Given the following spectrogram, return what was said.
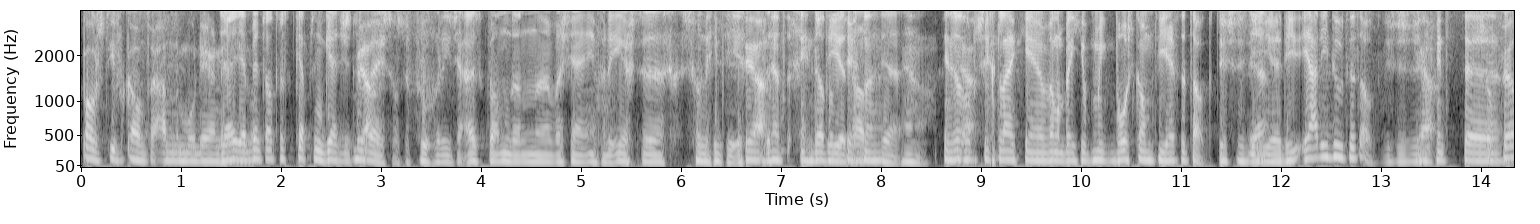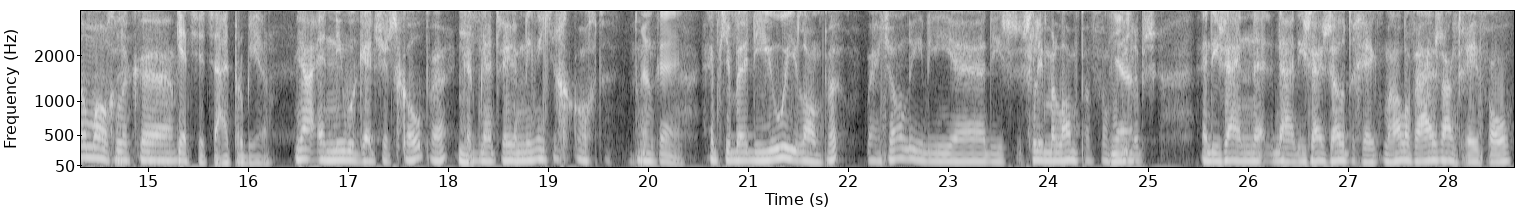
positieve kanten aan de moderne... Ja, jij bent altijd Captain Gadget Ja. geweest. Als er vroeger iets uitkwam, dan eh, was jij een van de eerste, zo niet de eerste. Ja. In dat, in dat opzicht, had, eh, ja. ja. In dat Ja. opzicht lijkt je wel een beetje op Mick Boskamp. Die heeft het ook. Dus die, Ja? die, ja, die doet het ook. Dus eh, Ja. ik vind het eh, Zoveel mogelijk... eh, gadgets uitproberen. Ja, en nieuwe gadgets kopen. Ik heb net weer een dingetje gekocht. Oké. Heb je bij die Huey-lampen, weet je wel, die, die, eh, die slimme lampen van Ja. Philips. En die zijn, eh, nou, die zijn zo te gek. Mijn halve huis hangt erin vol.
